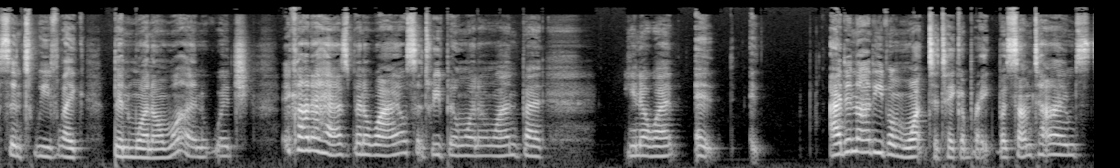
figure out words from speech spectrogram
since we've like been one on one, which it kind of has been a while since we've been one on one, but you know what? It, it I did not even want to take a break, but sometimes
